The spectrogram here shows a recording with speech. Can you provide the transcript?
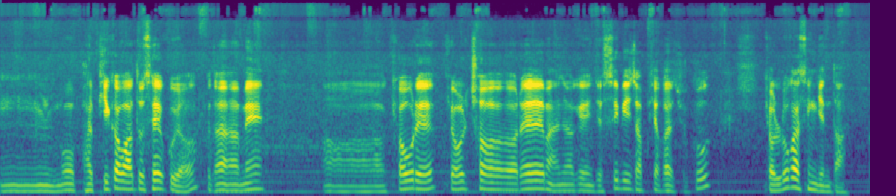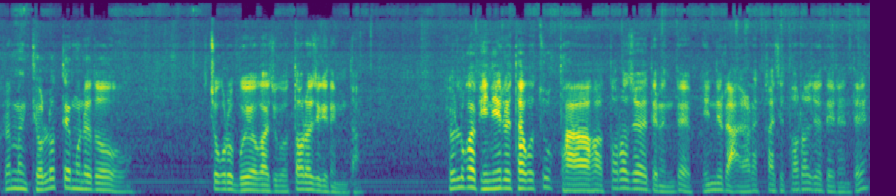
음, 뭐 바- 비가 와도 새고요. 그 다음에 어, 겨울에 겨울철에 만약에 이제 습이 잡혀가지고 결로가 생긴다. 그러면 결로 때문에도 이쪽으로 모여가지고 떨어지게 됩니다. 결로가 비닐을 타고 쭉 다 떨어져야 되는데 비닐 아래까지 떨어져야 되는데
